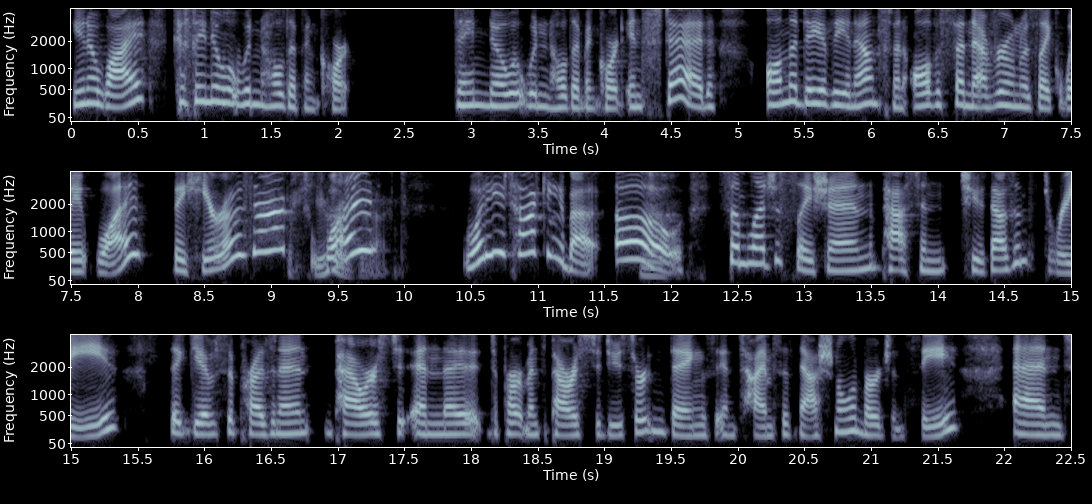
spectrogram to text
You know why? Because they know it wouldn't hold up in court. They know it wouldn't hold up in court. Instead, on the day of the announcement, all of a sudden everyone was like, wait, what? The Heroes The Act? Heroes what? Act. What are you talking about? Oh, some legislation passed in 2003 that gives the president powers to and the department's powers to do certain things in times of national emergency. And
